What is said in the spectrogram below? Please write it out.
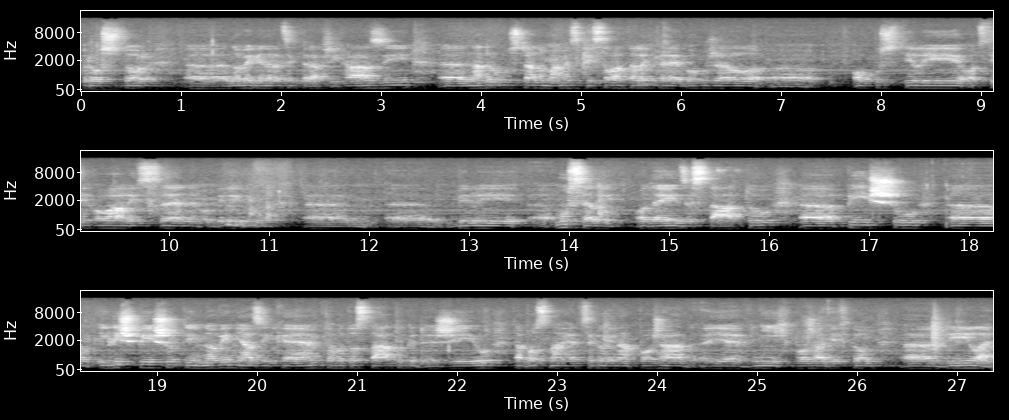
prostor nové generace, která přichází. Na druhou stranu máme spisovatele, které bohužel opustili, odstěhovali se nebo byli, byli, museli odejít ze státu, píšu, i když píšu tím novým jazykem tohoto státu, kde žiju, ta Bosna a Hercegovina pořád je v nich, pořád je v tom díle.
